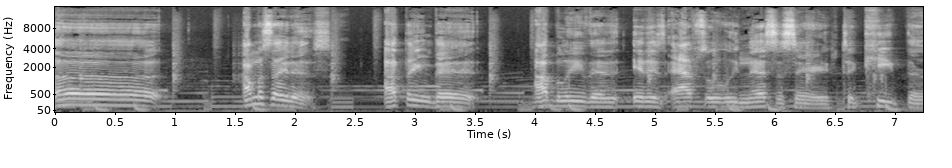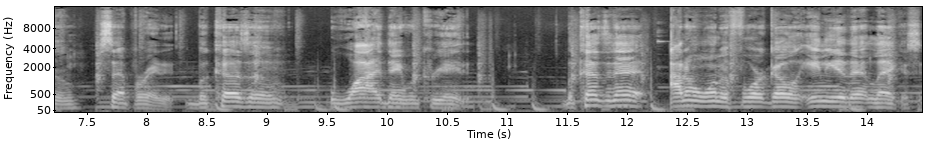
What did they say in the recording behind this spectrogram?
Uh, I'm gonna say this. I think that I believe that it is absolutely necessary to keep them separated because of why they were created. Because of that, I don't want to forego any of that legacy.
